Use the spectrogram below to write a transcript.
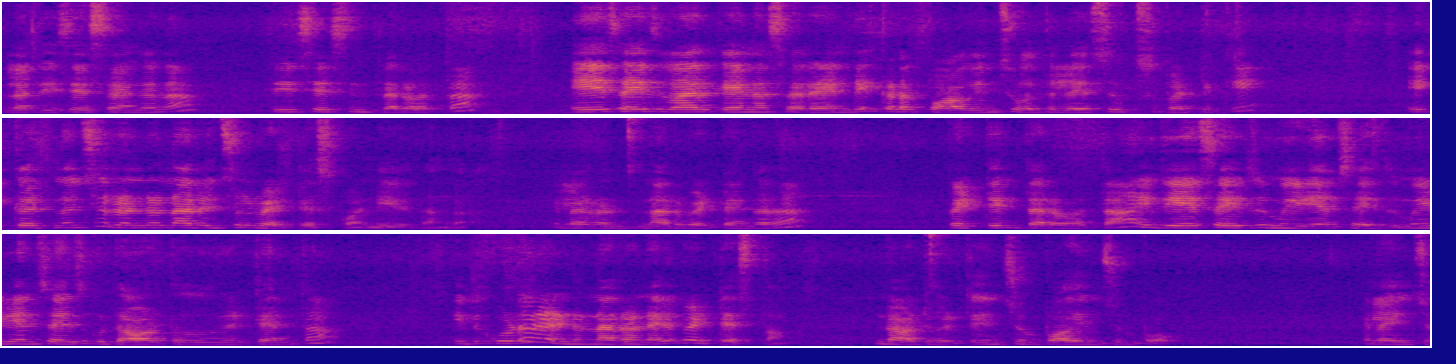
ఇలా తీసేసాం కదా తీసేసిన తర్వాత ఏ సైజు వారికైనా సరే అండి ఇక్కడ పావించి వదిలేసి ఉక్స్ పట్టికి ఇక్కడి నుంచి రెండున్నర ఇంచులు పెట్టేసుకోండి ఈ విధంగా. ఇలా రెండున్నర పెట్టాం కదా. పెట్టిన తర్వాత ఇది ఏ సైజు? Medium size. మీడియం సైజుకు డాట్ విట్ ఎంత? ఇది కూడా రెండున్నర అనేది పెట్టేస్తాం. డాట్ విట్ ఇంచు పావు ఇంచుం పావు. ఇలా ఇంచు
